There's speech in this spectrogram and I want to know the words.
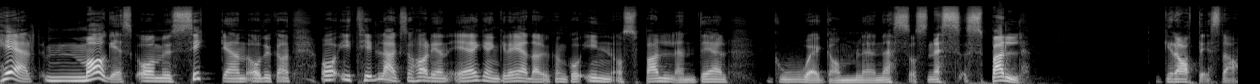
helt magisk, og musikken, og du kan Og i tillegg så har de en egen greie der du kan gå inn og spille en del gode, gamle NES og SNES-spill. Gratis, da,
